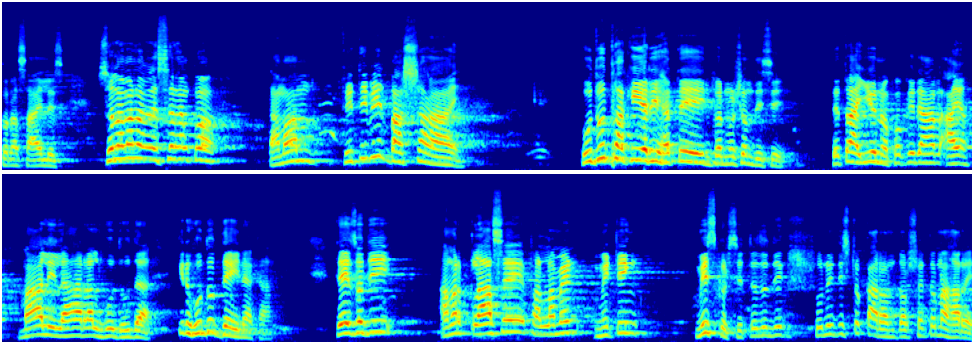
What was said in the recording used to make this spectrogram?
তোরা চাইলিস সুলাইমান আলাইসালাম ক তাম পৃথিবীর বাদশাহ হুদুদ ফাঁকিয়ারি হাতে ইনফরমেশন দিছে। তে তো আইও নক কি আর মাল ইলাহার আল হুদ হুদা কিন্তু হুদুদ দেই না কা? তে যদি আমার ক্লাসে পার্লামেন্ট মিটিং মিস করছি, তো যদি সুনির্দিষ্ট কারণ দর্শাইতো না হারে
